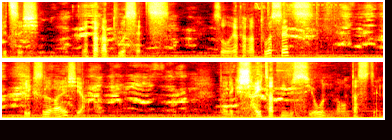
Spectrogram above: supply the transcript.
witzig. Reparatursets. So, Reparatursets. Pixelreich, ja. Deine gescheiterten Missionen. Warum das denn?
